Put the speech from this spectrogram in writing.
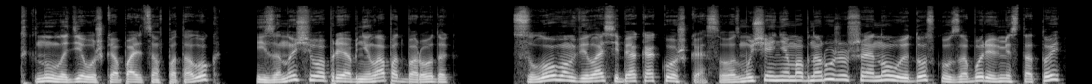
– ткнула девушка пальцем в потолок и заносчиво приобняла подбородок. Словом, вела себя как кошка, с возмущением обнаружившая новую доску в заборе вместо той,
